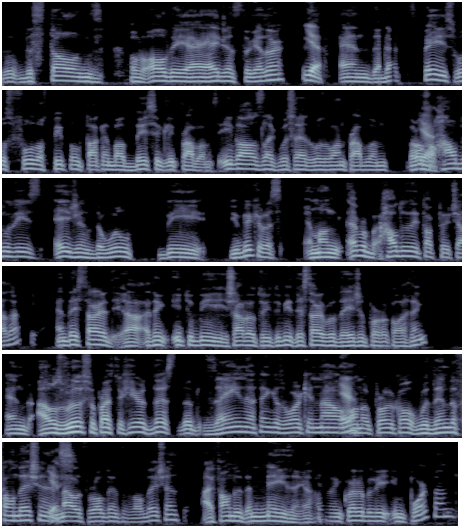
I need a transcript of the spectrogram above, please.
the the stones of all the AI agents together. Yeah. And that space was full of people talking about basically problems. Evals, like we said, was one problem, but also Yeah. how do these agents that will be ubiquitous among everybody, how do they talk to each other? And they started, uh, I think E2B, shout out to E2B, they started with the agent protocol, I think. And I was really surprised to hear this that Zane, I think, is working now Yeah. on a protocol within the foundation, Yes. and now it's rolled into the foundation. I found it amazing. I found it incredibly important.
